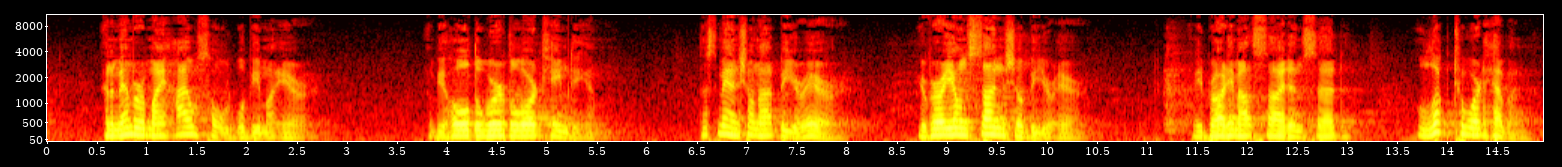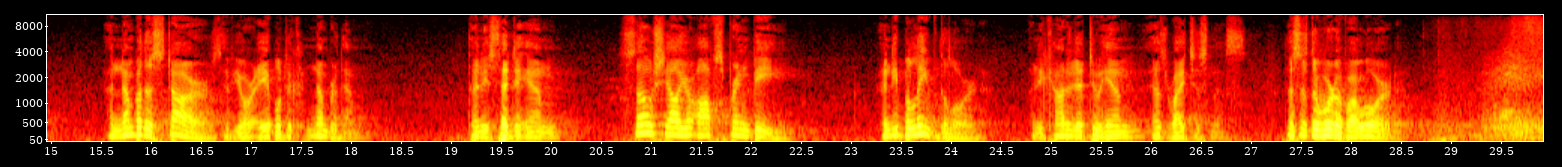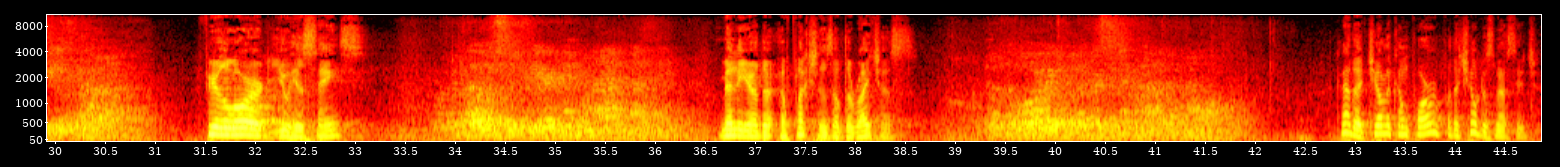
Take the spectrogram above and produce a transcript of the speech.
and a member of my household will be my heir. And behold, the word of the Lord came to him This man shall not be your heir, your very own son shall be your heir. And he brought him outside and said, Look toward heaven and number the stars if you are able to number them. Then he said to him, So shall your offspring be. And he believed the Lord, and he counted it to him as righteousness. This is the word of our Lord. Fear the Lord, you his saints. Many are the afflictions of the righteous. Can I have the children come forward for the children's message?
